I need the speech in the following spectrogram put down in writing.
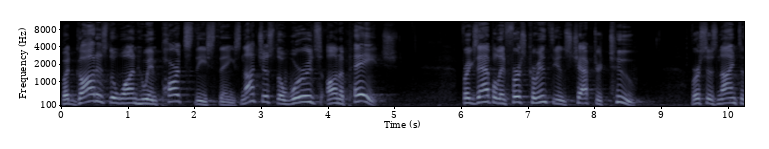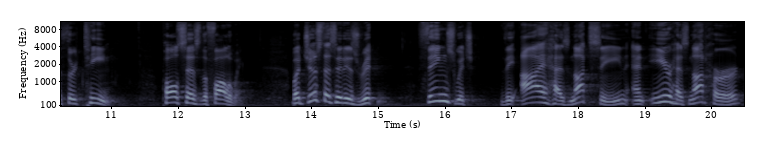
But God is the one who imparts these things, not just the words on a page. For example, in 1 Corinthians chapter 2, verses 9 to 13, Paul says the following, But just as it is written, things which the eye has not seen and ear has not heard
